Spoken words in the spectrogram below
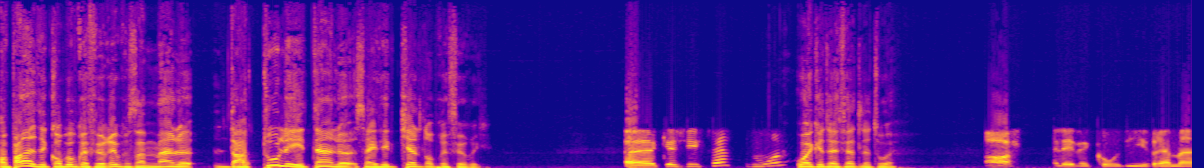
on parle de tes combats préférés présentement. Là. Dans tous les temps, là, ça a été lequel ton préféré? Euh, que j'ai fait, moi? Ouais, que t'as fait, là, toi. Ah, je suis allé avec Cody, vraiment.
